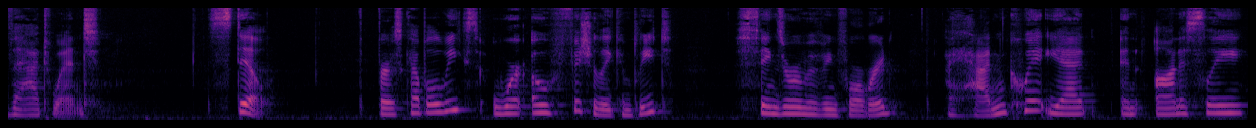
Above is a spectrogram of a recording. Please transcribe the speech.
that went. Still, the first couple of weeks were officially complete. Things were moving forward. I hadn't quit yet, and honestly,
